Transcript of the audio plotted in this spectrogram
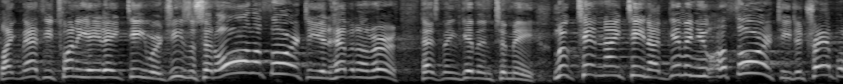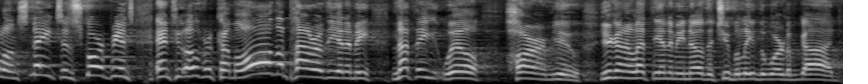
Like Matthew 28 18, where Jesus said, All authority in heaven and earth has been given to me. Luke 10 19, I've given you authority to trample on snakes and scorpions and to overcome all the power of the enemy. Nothing will harm you. You're going to let the enemy know that you believe the word of God.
